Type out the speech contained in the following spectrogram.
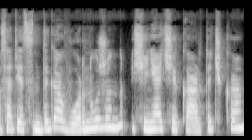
Соответственно, договор нужен, щенячья карточка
